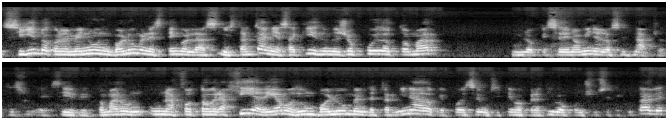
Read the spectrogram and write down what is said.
siguiendo con el menú en volúmenes, tengo las instantáneas. Aquí es donde yo puedo tomar lo que se denomina los snapshots, es decir, tomar una fotografía, digamos, de un volumen determinado, que puede ser un sistema operativo con sus ejecutables,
